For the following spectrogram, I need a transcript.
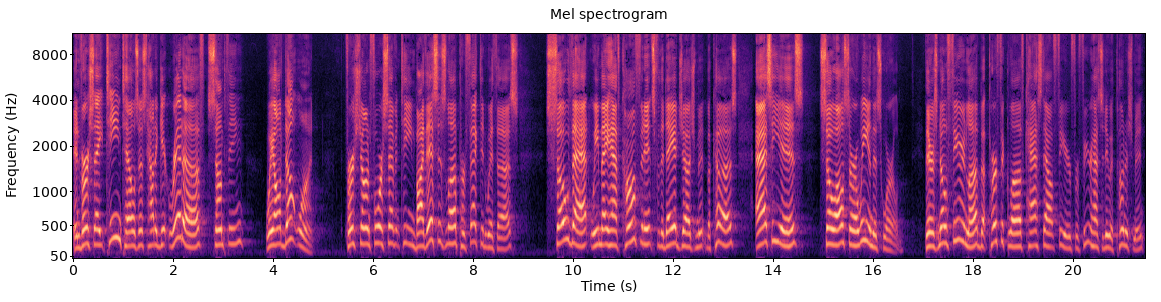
and verse 18 tells us how to get rid of something we all don't want. 1 John 4 17, by this is love perfected with us, so that we may have confidence for the day of judgment, because as He is, so also are we in this world. There is no fear in love, but perfect love casts out fear, for fear has to do with punishment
